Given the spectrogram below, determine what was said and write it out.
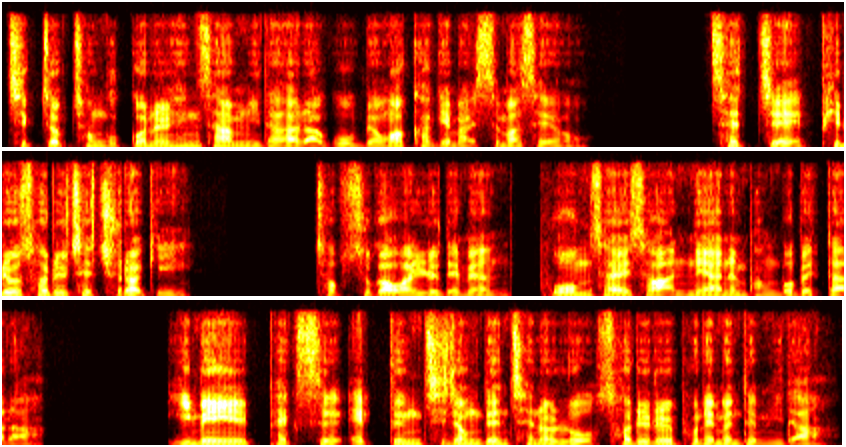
직접 청구권을 행사합니다 라고 명확하게 말씀하세요. 셋째, 필요 서류 제출하기. 접수가 완료되면 보험사에서 안내하는 방법에 따라 이메일, 팩스, 앱 등 지정된 채널로 서류를 보내면 됩니다.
